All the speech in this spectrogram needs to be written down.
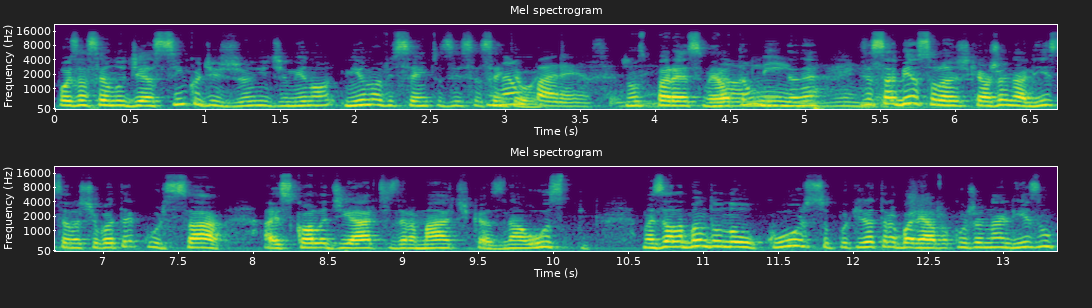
pois nasceu no dia 5 de junho de 1968. Não parece, Não gente. parece, mas ela é Não, tão linda, linda, né? linda. Você sabia, Solange, que a jornalista ela chegou até a cursar a Escola de Artes Dramáticas na USP, mas ela abandonou o curso porque já trabalhava com jornalismo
